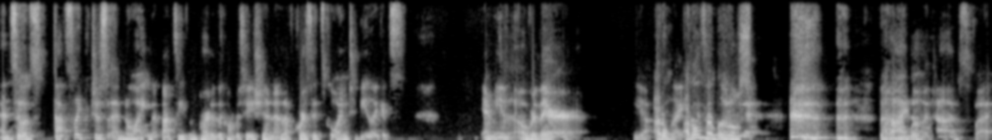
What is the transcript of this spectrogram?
And so it's that's like just annoying that that's even part of the conversation. And of course, it's going to be like it's. I mean, over there, yeah. I don't- Like, I don't remember who's- behind remember- on the times, but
